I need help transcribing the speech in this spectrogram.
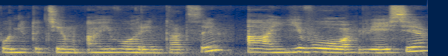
поднято тем о его ориентации, о его весе,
